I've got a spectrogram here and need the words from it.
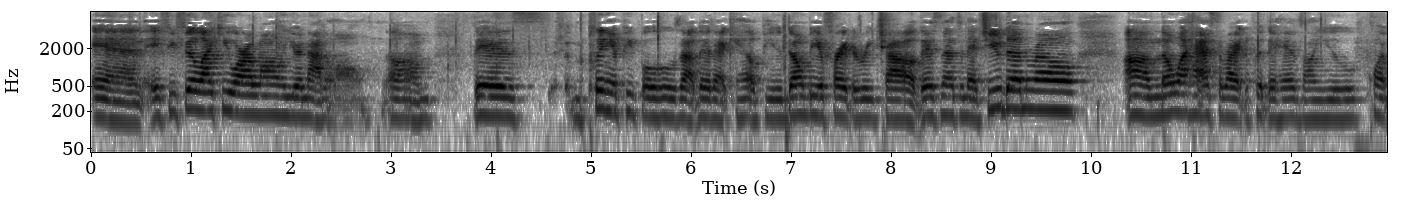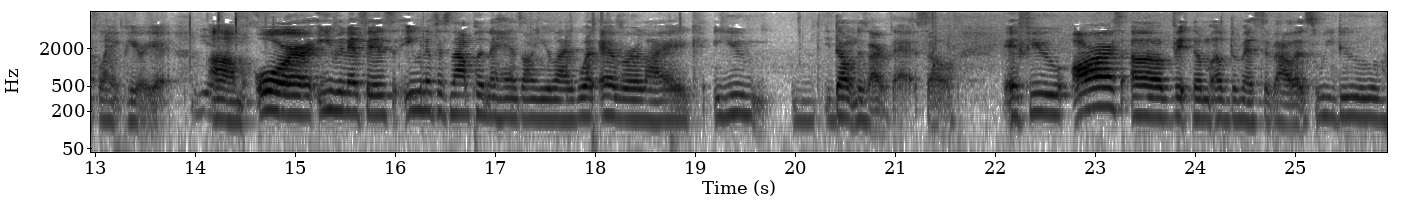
And if you feel like you are alone you're not alone. Um, there's plenty of people who's out there that can help you. Don't be afraid to reach out. There's nothing that you done wrong. Um, no one has the right to put their hands on you point blank period. Yes. um, or even if it's even if it's not putting their hands on you like whatever like you you don't deserve that. So if you are a victim of domestic violence, we do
